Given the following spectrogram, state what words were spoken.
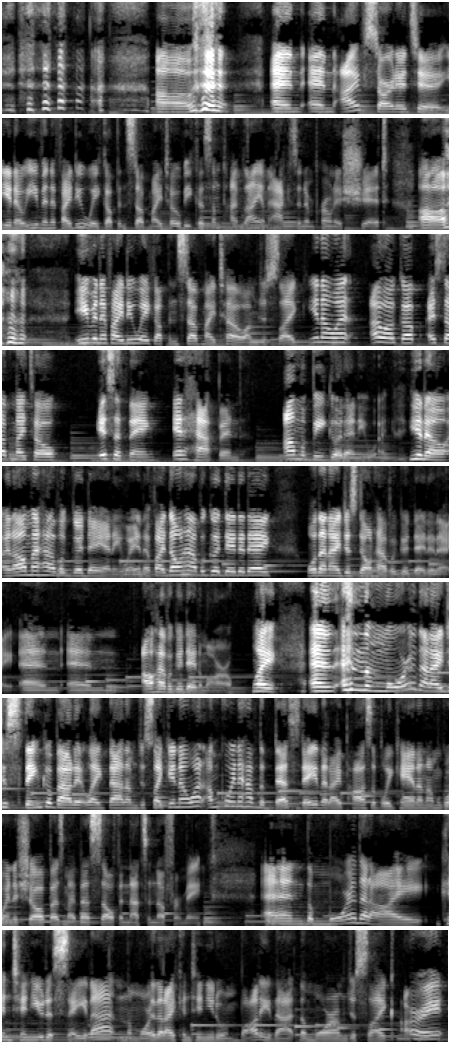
uh, and and i've started to you know even if i do wake up and stub my toe because sometimes i am accident prone as shit uh, even if i do wake up and stub my toe i'm just like you know what? I woke up i stubbed my toe. It's a thing. It happened. I'm gonna be good anyway you know? And i'm gonna have a good day anyway. And if i don't have a good day today well then I just don't have a good day today and and I'll have a good day tomorrow. Like and and the more that I just think about it like that, I'm just like, you know what? I'm going to have the best day that I possibly can and I'm going to show up as my best self and that's enough for me. And the more that I continue to say that and the more that I continue to embody that, the more I'm just like, all right,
